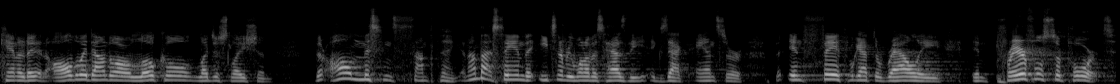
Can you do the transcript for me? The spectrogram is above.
candidate and all the way down to our local legislation, they're all missing something. And I'm not saying that each and every one of us has the exact answer, but in faith, we're to have to rally in prayerful support,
